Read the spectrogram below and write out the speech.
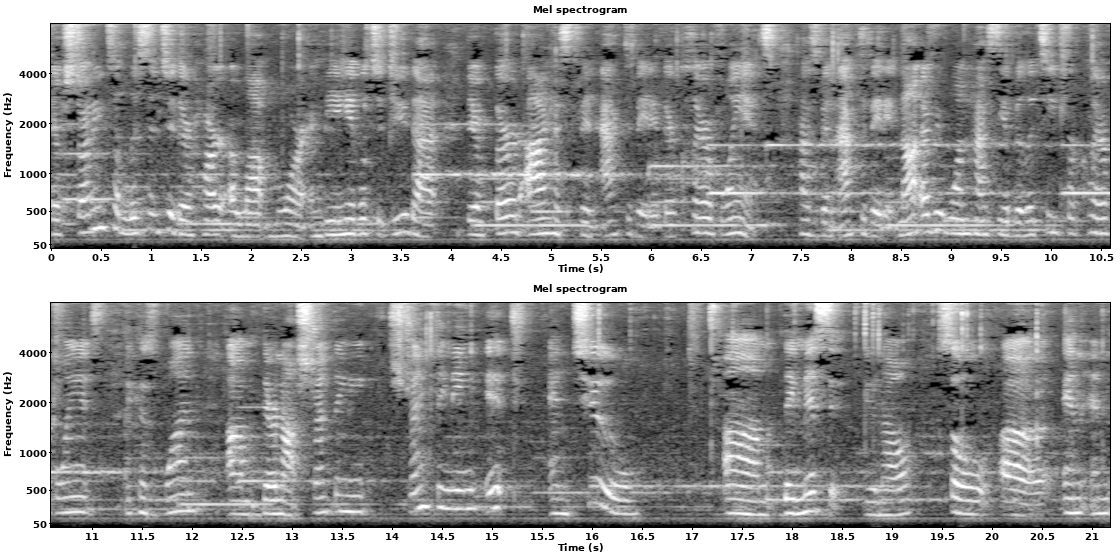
they're starting to listen to their heart a lot more, and being able to do that their third eye has been activated. Their clairvoyance has been activated. Not everyone has the ability for clairvoyance because one, um, they're not strengthening strengthening it, and two, um, they miss it. You know. So uh, and and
